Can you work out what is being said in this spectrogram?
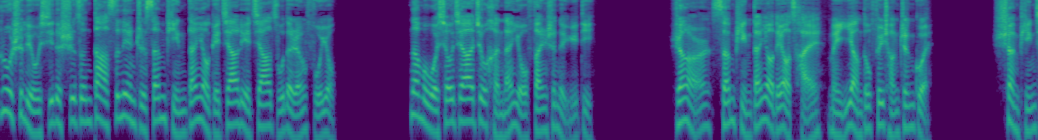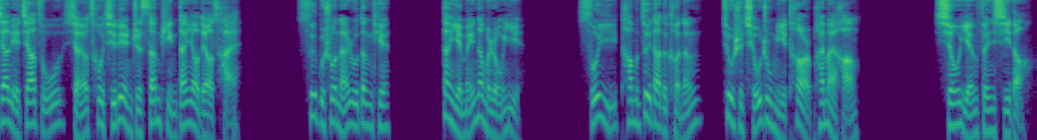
若是柳溪的师尊大肆炼制三品丹药给加列家族的人服用，那么我萧家就很难有翻身的余地。”然而，三品丹药的药材每一样都非常珍贵。单凭加列家族想要凑齐炼制三品丹药的药材，虽不说难如登天，但也没那么容易。所以，他们最大的可能就是求助米特尔拍卖行。萧炎分析道。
